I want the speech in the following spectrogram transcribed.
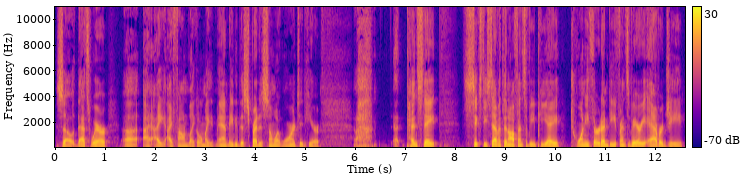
So that's where uh, I, I, I, found like, oh my man, maybe this spread is somewhat warranted here. Penn State, 67th in offensive EPA, 23rd on defense, very averagey.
